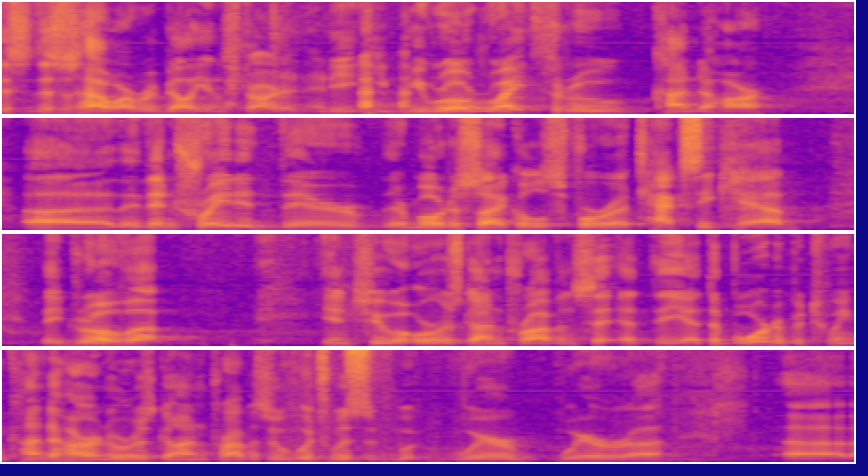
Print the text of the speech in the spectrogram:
this. This is how our rebellion started, and he he, he rode right through Kandahar. Uh, they then traded their their motorcycles for a taxi cab. They drove up into Uruzgan province at the, at the border between Kandahar and Uruzgan province, which was where, where uh, uh,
